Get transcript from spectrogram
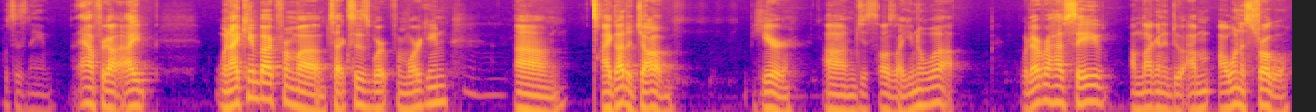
what's his name? I forgot. I when I came back from uh, Texas work from working, um, I got a job here. Um, just I was like, you know what, whatever I have saved, I'm not gonna do. I'm I want to struggle,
